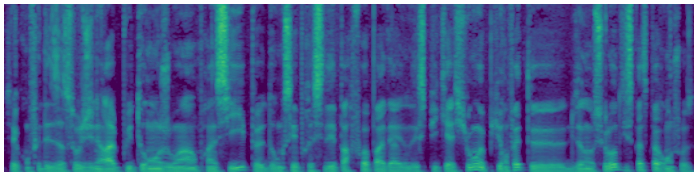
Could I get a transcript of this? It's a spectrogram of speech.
C'est-à-dire qu'on fait des assemblées générales plutôt en juin, en principe, donc c'est précédé parfois par des réunions d'explication, et puis en fait, euh, d'un an sur l'autre, il ne se passe pas grand-chose.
